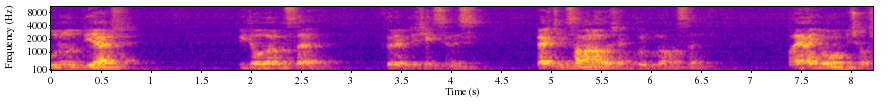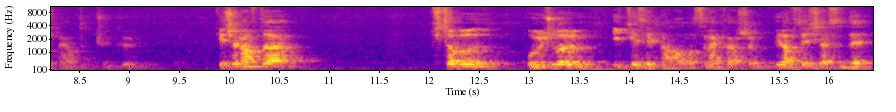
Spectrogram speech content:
Bunu diğer videolarımızda görebileceksiniz. Belki bir zaman alacak kurgulaması. Bayağı yoğun bir çalışma yaptık çünkü. Geçen hafta kitabı oyuncuların ilk kez eline almasına karşın bir hafta içerisinde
